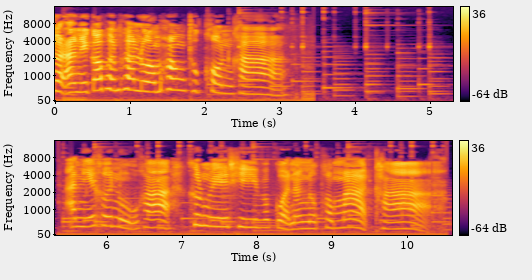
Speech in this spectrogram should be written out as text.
ส่วนอันนี้ก็เพื่อนๆรวมห้องทุกคนค่ะอันนี้คือหนูค่ะ ขึ้นเวทีประกวดนางนกพมาศค่ะ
